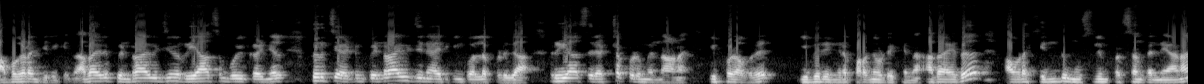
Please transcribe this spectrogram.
അപകടം ചിരിക്കുന്നത്. അതായത് പിണറായി വിജയൻ റിയാസും പോയി കഴിഞ്ഞാൽ തീർച്ചയായിട്ടും പിണറായി വിജയനായിരിക്കും കൊല്ലപ്പെടുക റിയാസ് രക്ഷപ്പെടുമെന്നാണ് ഇപ്പോഴവര് ഇവരിങ്ങനെ പറഞ്ഞുകൊണ്ടിരിക്കുന്നത് അതായത് അവിടെ ഹിന്ദു മുസ്ലിം പ്രശ്നം തന്നെയാണ്.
